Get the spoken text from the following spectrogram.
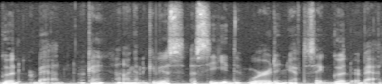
good or bad, okay? And I'm going to give you a seed word, and you have to say good or bad.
